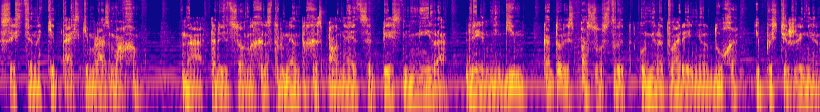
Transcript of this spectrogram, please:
с истинно китайским размахом. На традиционных инструментах исполняется «Песнь мира», древний гимн, который способствует умиротворению духа и постижению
